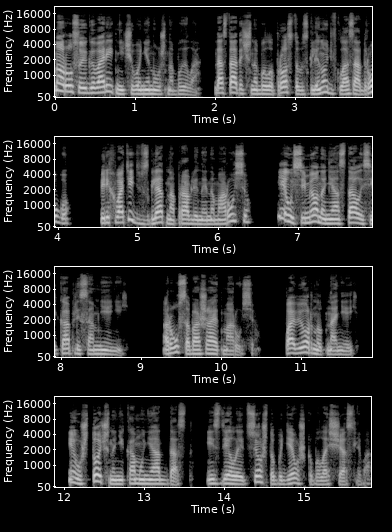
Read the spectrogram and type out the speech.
Но Русу и говорить ничего не нужно было. Достаточно было просто взглянуть в глаза другу, перехватить взгляд, направленный на Марусю, и у Семёна не осталось и капли сомнений. Рус обожает Марусю. Повёрнут на ней и уж точно никому не отдаст, и сделает все, чтобы девушка была счастлива.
